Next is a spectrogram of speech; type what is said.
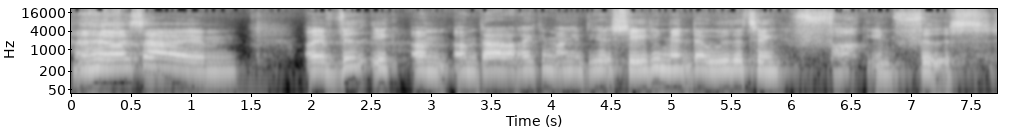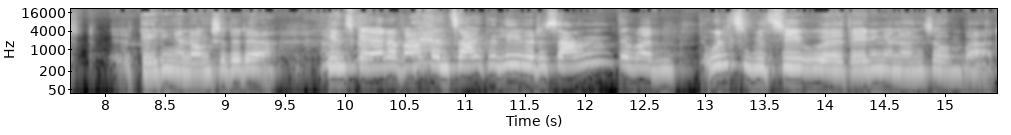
og så... Øhm, og jeg ved ikke, om, om der var rigtig mange af de her shady mænd derude, der tænkte, fuck, en fed datingannonce, det der. Hende skal jeg da bare kontakte lige med det samme. Det var den ultimative uh, datingannonce, åbenbart.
